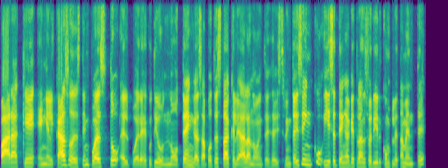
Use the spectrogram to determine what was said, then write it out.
para que en el caso de este impuesto el Poder Ejecutivo no tenga esa potestad que le da la 9635 y se tenga que transferir completamente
